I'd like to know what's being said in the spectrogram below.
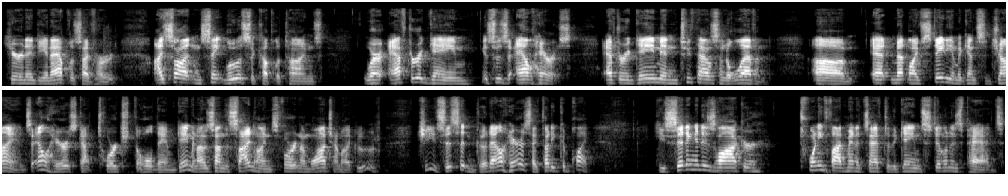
here in Indianapolis, I've heard. I saw it in St. Louis a couple of times where after a game, this was Al Harris, after a game in 2011 um, at MetLife Stadium against the Giants, Al Harris got torched the whole damn game. And I was on the sidelines for it and I'm watching. I'm like, ooh, geez, this isn't good. Al Harris, I thought he could play. He's sitting in his locker 25 minutes after the game, still in his pads.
